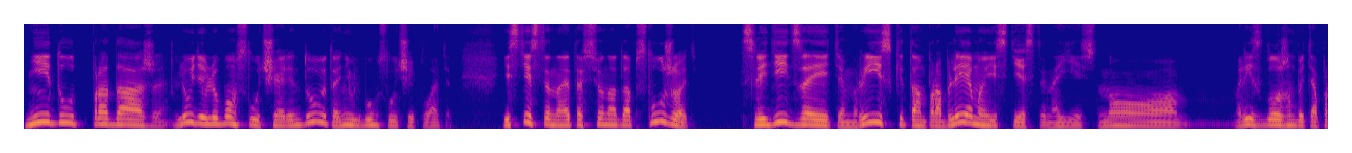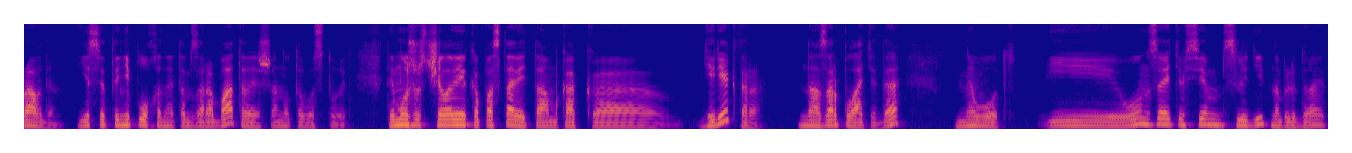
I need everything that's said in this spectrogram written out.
не идут продажи. Люди в любом случае арендуют, они в любом случае платят. Естественно, это все надо обслуживать, следить за этим. Риски, там проблемы, естественно, есть. Но риск должен быть оправдан. Если ты неплохо на этом зарабатываешь, оно того стоит. Ты можешь человека поставить там как э, директора на зарплате, да, ну вот, и он за этим всем следит, наблюдает.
